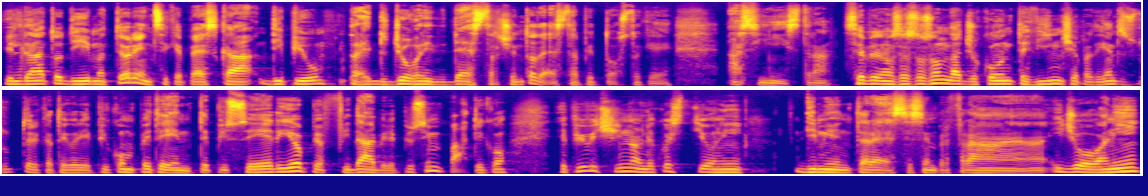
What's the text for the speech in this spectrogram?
il dato di Matteo Renzi che pesca di più tra i giovani di destra, centrodestra piuttosto che a sinistra. Sempre nello stesso sondaggio Conte vince praticamente su tutte le categorie, più competente, più serio, più affidabile, più simpatico e più vicino alle questioni di mio interesse, sempre fra i giovani,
